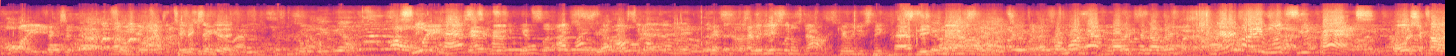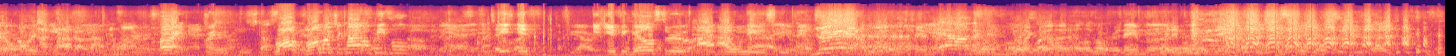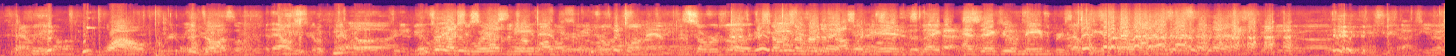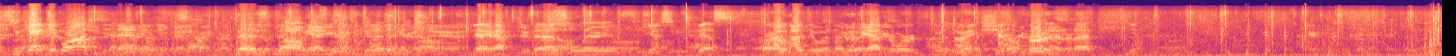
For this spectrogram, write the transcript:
avoid. Fix it. Fix it good. Oh, sneak pass is kind of cool, but I like. I also like them. Uh, can we do Whittle's Dowry? Can we do sneak pass? Sneak pass. From one half brother to another. Everybody wants sneak pass. Only Chicago. Only Chicago. All right, all right. For all, my Chicago people, if, if, if it goes through, I, I will name it sneak pass. Yeah. Oh my god. Name Wow. That's awesome. And Alex is gonna pick up. It's like the worst name ever. Come on, man. Discovers That's uh, a great discovers name a for hundred like thousand what it is, but like as an actual name for something. you can't get lost in that. That's, no, yeah, you have to do that. Yeah, you have to do that. That's hilarious. Yes. Yes. All right. I- I do it, You we have your word. All right. You heard it, internet.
